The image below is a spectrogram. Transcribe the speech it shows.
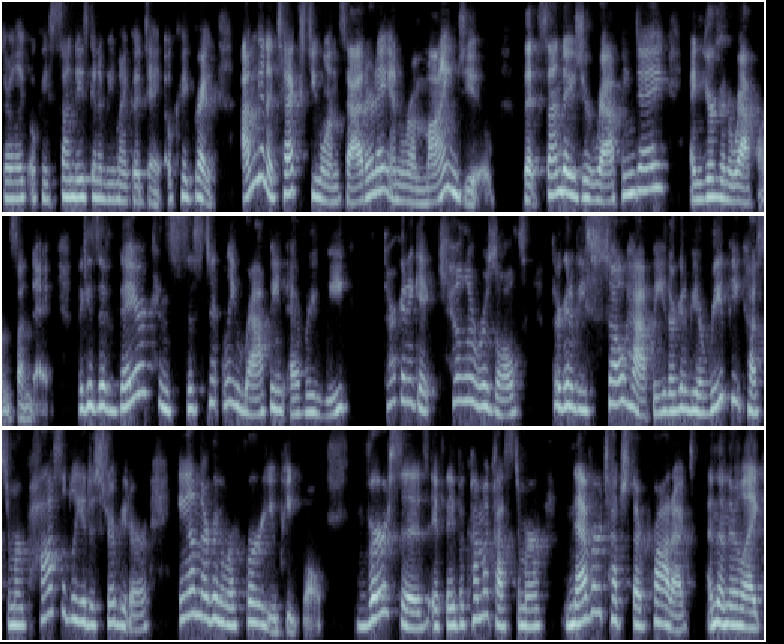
They're like, okay, Sunday's going to be my good day. Okay, great. I'm going to text you on Saturday and remind you that Sunday's your wrapping day and you're going to wrap on Sunday. Because if they are consistently wrapping every week, they're going to get killer results they're going to be so happy. They're going to be a repeat customer, possibly a distributor, and they're going to refer you people. Versus if they become a customer, never touch their product, and then they're like,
